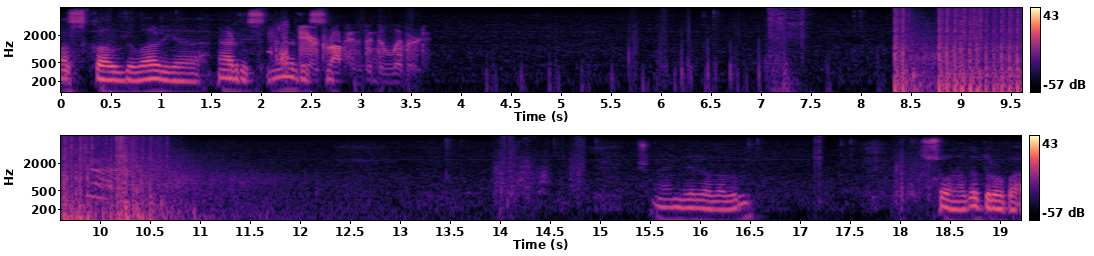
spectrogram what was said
Az kaldı var ya. Neredesin? Neredesin? Şu mermileri alalım. Sonra da drop'a.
